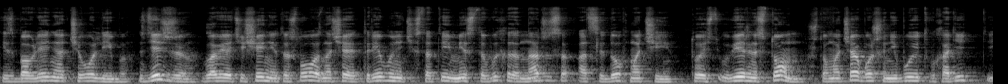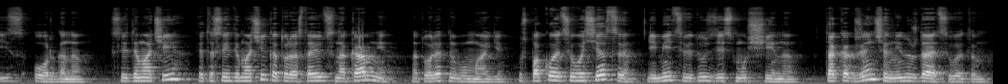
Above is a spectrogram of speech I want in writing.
избавления от чего-либо. Здесь же, в главе очищения, это слово означает требование чистоты места выхода наджиса от следов мочи, то есть уверенность в том, что моча больше не будет выходить из органа. Следы мочи – это следы мочи, которые остаются на камне, на туалетной бумаге. Успокоится его сердце, имеется в виду здесь мужчина, так как женщина не нуждается в этом.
